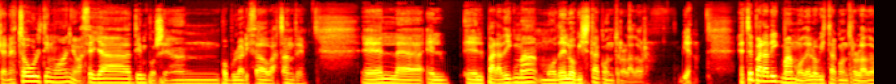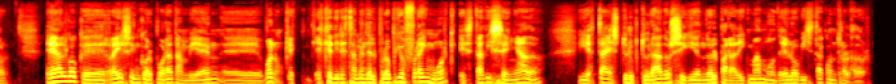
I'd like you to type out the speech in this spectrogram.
que en estos últimos años, hace ya tiempo, se han popularizado bastante, es el paradigma modelo vista controlador. Bien, este paradigma modelo vista controlador es algo que Rails incorpora también, eh, bueno, que es que directamente el propio framework está diseñado y está estructurado siguiendo el paradigma modelo vista controlador.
